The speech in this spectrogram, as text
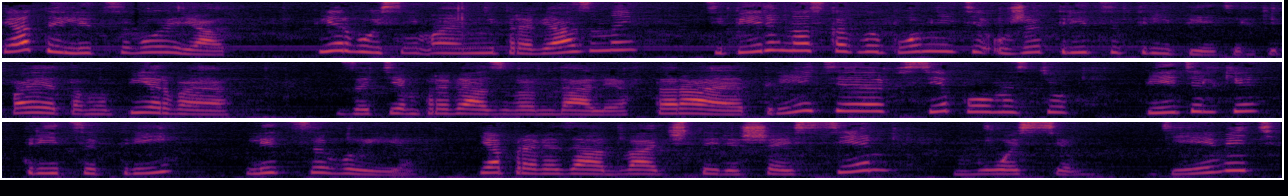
Пятый лицевой ряд. Первую снимаем не провязанной. Теперь у нас, как вы помните, уже 33 петельки. Поэтому первая, затем провязываем далее, вторая, третья, все полностью петельки 33 лицевые. Я провязала 2, 4, 6, 7, 8, 9,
